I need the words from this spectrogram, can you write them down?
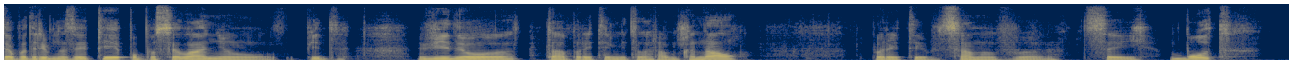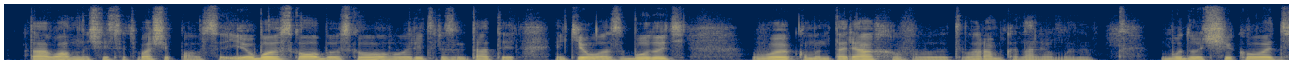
це потрібно зайти по посиланню під відео та перейти в мій телеграм-канал, перейти саме в цей бот, та вам начислять ваші павси. І обов'язково обов'язково говоріть результати, які у вас будуть в коментарях в телеграм-каналі у мене. Буду очікувати.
